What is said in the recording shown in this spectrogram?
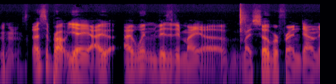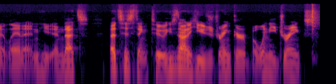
hmm That's the problem. Yeah, yeah. I I went and visited my uh my sober friend down in Atlanta, and he and that's that's his thing too. He's not a huge drinker, but when he drinks,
